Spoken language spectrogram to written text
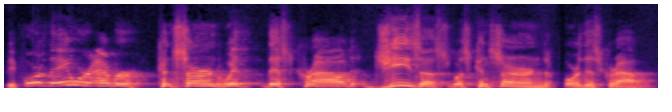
before they were ever concerned with this crowd, Jesus was concerned for this crowd.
